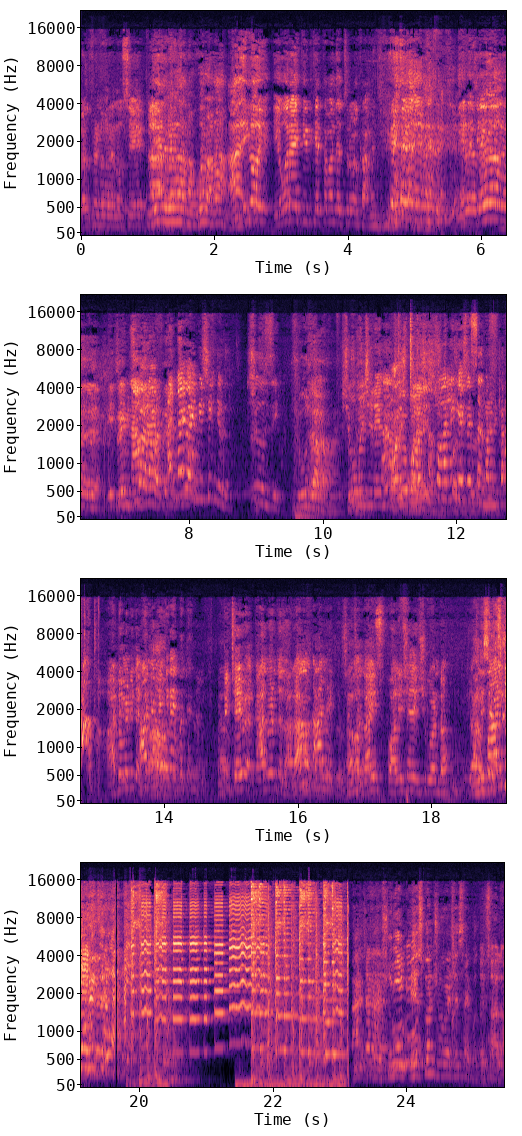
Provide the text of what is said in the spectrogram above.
గర్ల్ ఫ్రెండ్ ఎవరైనా వస్తే ఆ, ఇగో ఎవరైతే ఇటుకి ఎంతమంది వచ్చారో వాళ్ళు కామెంట్ పాలిష్ ఆటోమేటిక్ కాలు పెడుతుంది అలా గైస్ పాలిష్ అయ్యే షూ అంట. వేసుకొని షూ పెట్టేసి అయిపోతుంది. చాలా.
